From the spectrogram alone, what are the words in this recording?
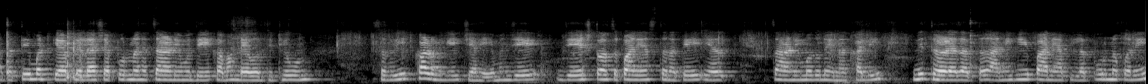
आता ती मटकी आपल्याला अशा पूर्ण ह्या चाळणीमध्ये एका भांड्यावरती ठेवून सगळी काढून घ्यायची आहे. म्हणजे जे एक्स्ट्राचं पाणी असतं ना ते या चाळणीमधून आहे ना खाली निथळलं जातं आणि हे पाणी आपल्याला पूर्णपणे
